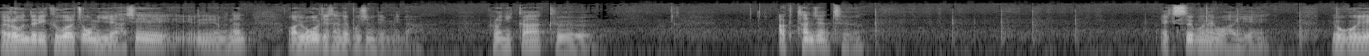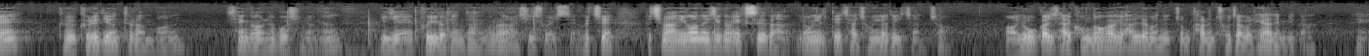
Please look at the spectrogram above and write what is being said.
어, 여러분들이 그걸 조금 이해하시려면은 어, 요걸 계산해 보시면 됩니다. 그러니까 그 아크탄젠트 x분의 y에 요거의 그 그레디언트를 한번 생각을 해 보시면은 이게 V가 된다는 것을 아실 수가 있어요. 그치? 그렇지만 이거는 지금 X가 0일 때 잘 정의가 되어 있지 않죠. 어, 요거까지 잘 건너가게 하려면 좀 다른 조작을 해야 됩니다. 예.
